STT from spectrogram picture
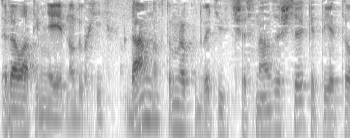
relatívne jednoduchý. Dávno v tom roku 2016 ešte, keď tieto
